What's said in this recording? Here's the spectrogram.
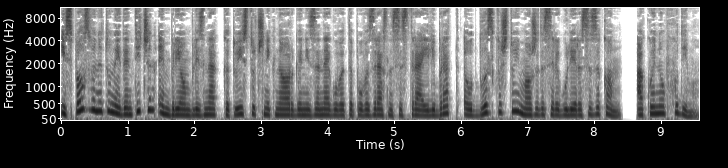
Използването на идентичен ембрион-близнак като източник на органи за неговата повъзрастна сестра или брат е отблъскващо и може да се регулира със закон, ако е необходимо.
